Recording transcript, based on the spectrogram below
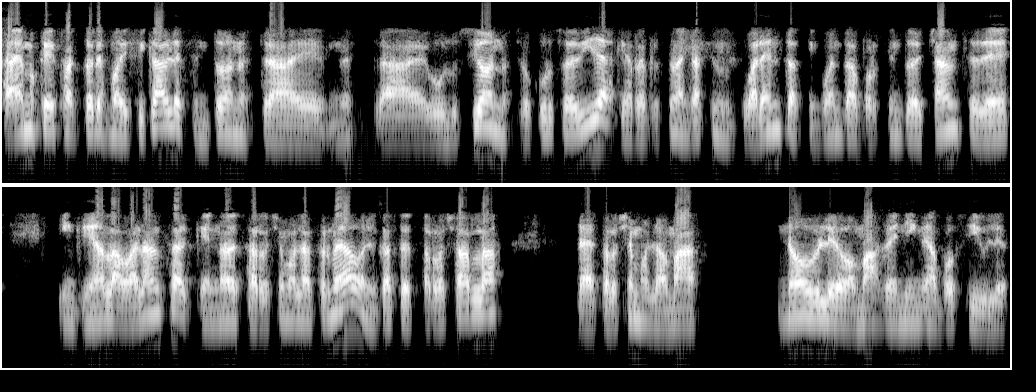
sabemos que hay factores modificables en toda nuestra, eh, nuestra evolución, nuestro curso de vida, que representan casi un 40-50% de chance de inclinar la balanza, que no desarrollemos la enfermedad, o en el caso de desarrollarla, la desarrollemos lo más noble o más benigna posible.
